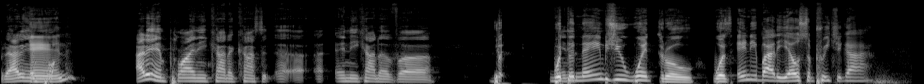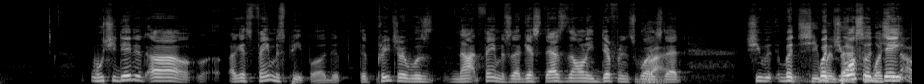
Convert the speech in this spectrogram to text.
but I didn't. And impl- I didn't imply any kind of constant, uh, uh, uh any kind of. uh But with any, the names you went through, was anybody else a preacher guy? Well, she dated, uh, I guess, famous people. The, the, preacher was not famous. I guess that's the only difference was right. that she was. But she but you also date.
